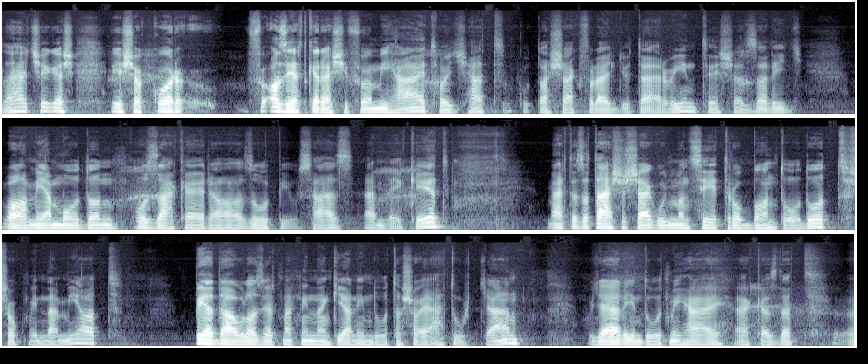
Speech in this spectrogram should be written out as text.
lehetséges, és akkor azért keresi föl Mihályt, hogy hát kutassák fel együtt Ervint, és ezzel így valamilyen módon hozzák erre az Ulpius ház emlékét, mert ez a társaság úgymond szétrobbantódott sok minden miatt. Például azért, mert mindenki elindult a saját útján. Ugye elindult Mihály, elkezdett uh,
